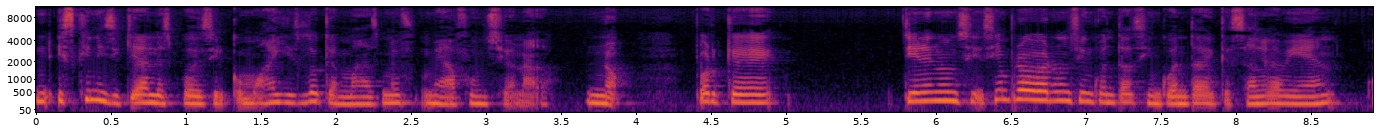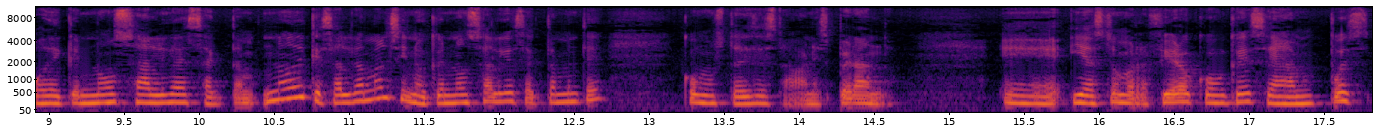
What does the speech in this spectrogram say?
es que ni siquiera les puedo decir como, ay, es lo que más me, me ha funcionado. No, porque tienen un, siempre va a haber un 50-50 de que salga bien o de que no salga exactamente, no de que salga mal, sino que no salga exactamente como ustedes estaban esperando. Eh, y a esto me refiero con que sean pues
